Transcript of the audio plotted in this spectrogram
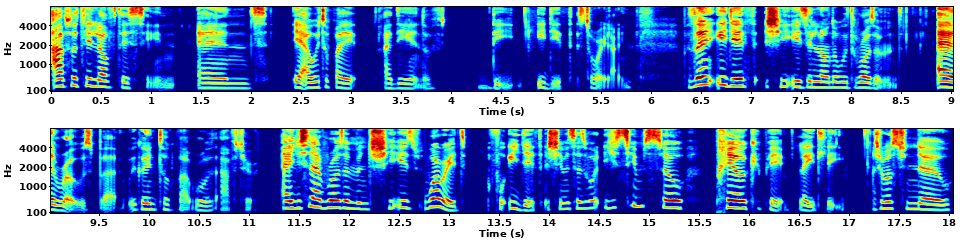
Absolutely love this scene. And yeah, I will talk about it at the end of the Edith storyline. But then Edith, she is in London with Rosamund and Rose, but we're going to talk about Rose after. And you see that Rosamund, she is worried for Edith. She even says, Well, you seem so preoccupée lately. She wants to know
